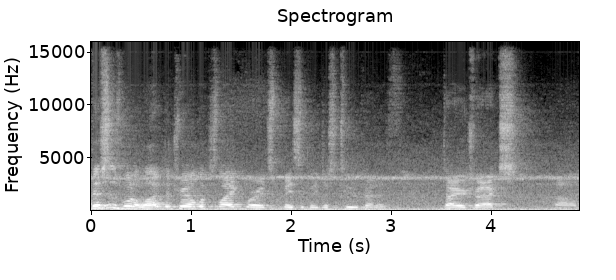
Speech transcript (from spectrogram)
This is what a lot of the trail looks like, where it's basically just two kind of tire tracks. Um,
